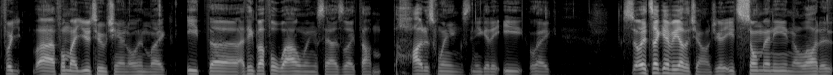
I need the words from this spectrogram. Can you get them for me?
for uh, for my YouTube channel and like eat the. I think Buffalo Wild Wings has like the, hottest wings, and you gotta eat like. So it's like every other challenge. You gotta eat so many in a lot of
